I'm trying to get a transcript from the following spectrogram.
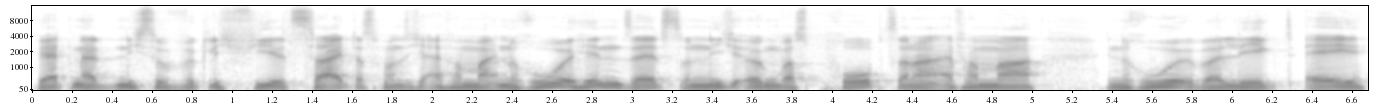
Wir hatten halt nicht so wirklich viel Zeit, dass man sich einfach mal in Ruhe hinsetzt und nicht irgendwas probt, sondern einfach mal in Ruhe überlegt, ey,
